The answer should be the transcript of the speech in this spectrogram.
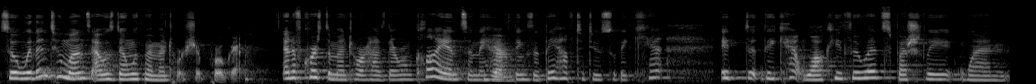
So within two months, I was done with my mentorship program. And of course the mentor has their own clients and they have Yeah. things that they have to do so they can't it they can't walk you through it especially when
